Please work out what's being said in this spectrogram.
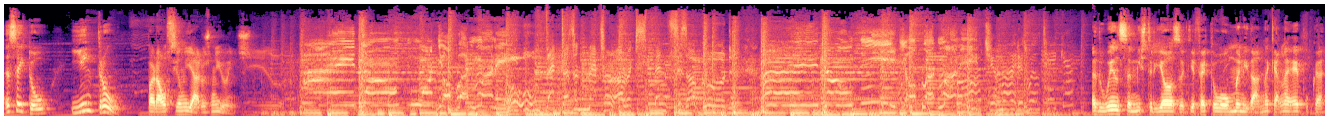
aceitou e entrou para auxiliar os leões. A doença misteriosa que afetou a humanidade naquela época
